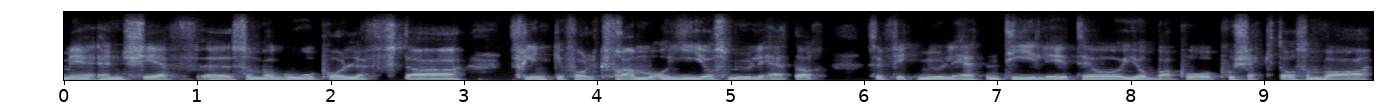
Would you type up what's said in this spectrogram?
med en sjef eh, som var god på å løfte flinke folk fram og gi oss muligheter. Så jeg fikk muligheten tidlig til å jobbe på prosjekter som var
